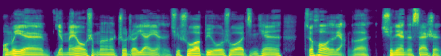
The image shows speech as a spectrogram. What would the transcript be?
我们也也没有什么遮遮掩掩的去说，比如说今天最后的两个训练的 session，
